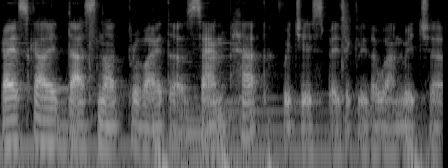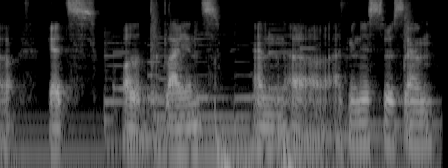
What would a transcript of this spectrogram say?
GaiaSky does not provide a SAMP hub, which is basically the one which uh, gets all of the clients and uh, administers them.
